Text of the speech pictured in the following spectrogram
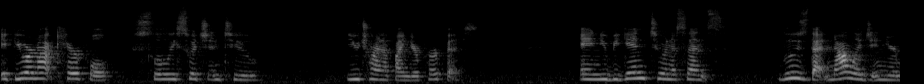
if you are not careful, slowly switch into you trying to find your purpose and you begin to in a sense lose that knowledge in your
